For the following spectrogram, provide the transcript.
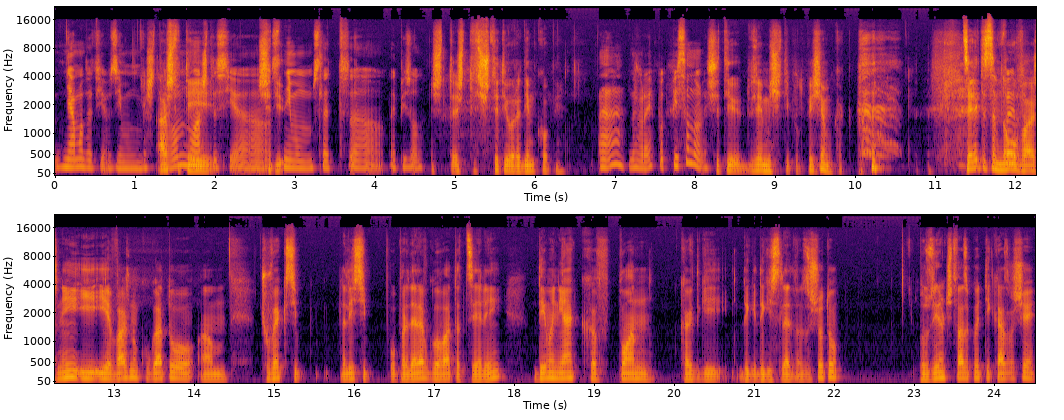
няма да ти я взимам, обещавам, Аз ще но ти- аз ще си я ще ти- снимам след а, епизода. Ще, ще, ще ти уредим копия. А, добре. Подписано ли? Ще ти, ще, ми ще ти подпишем как. Целите са Супер. много важни и, и е важно, когато ам, човек си, нали, си определя в главата цели, да има някакъв план как да ги, да ги, да ги следва. Защото подозирам, че това, за което ти казваш е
